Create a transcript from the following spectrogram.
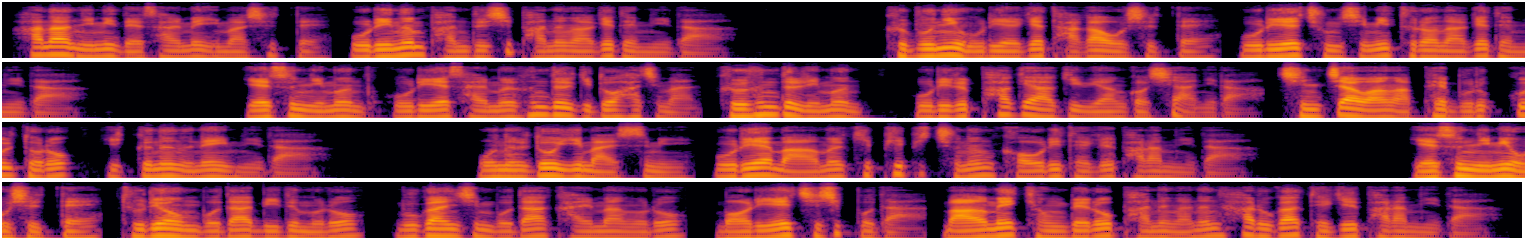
하나님이 내 삶에 임하실 때 우리는 반드시 반응하게 됩니다. 그분이 우리에게 다가오실 때 우리의 중심이 드러나게 됩니다. 예수님은 우리의 삶을 흔들기도 하지만 그 흔들림은 우리를 파괴하기 위한 것이 아니라 진짜 왕 앞에 무릎 꿇도록 이끄는 은혜입니다. 오늘도 이 말씀이 우리의 마음을 깊이 비추는 거울이 되길 바랍니다. 예수님이 오실 때 두려움보다 믿음으로, 무관심보다 갈망으로, 머리의 지식보다 마음의 경배로 반응하는 하루가 되길 바랍니다.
